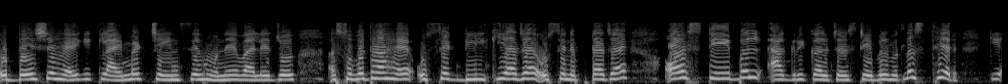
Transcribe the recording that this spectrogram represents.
उद्देश्य है कि क्लाइमेट चेंज से होने वाले जो असुविधा है, उससे डील किया जाए, उससे निपटा जाए और स्टेबल एग्रीकल्चर स्टेबल मतलब स्थिर कि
